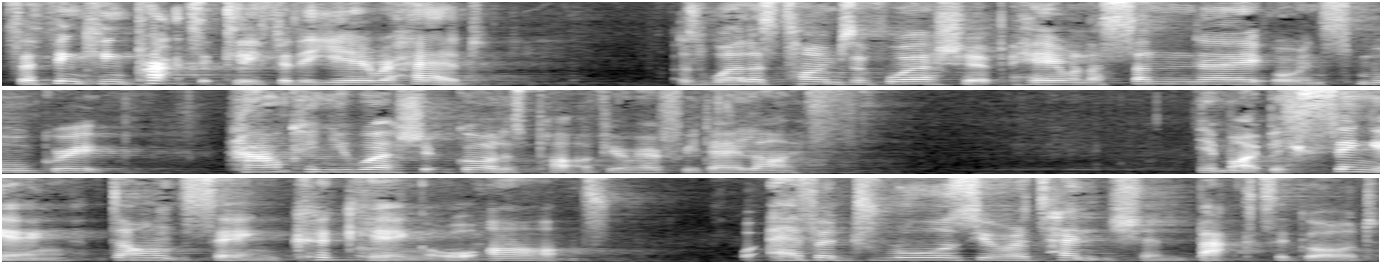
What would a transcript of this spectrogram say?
So, thinking practically for the year ahead, as well as times of worship here on a Sunday or in small group, how can you worship God as part of your everyday life? It might be singing, dancing, cooking, or art. Whatever draws your attention back to God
